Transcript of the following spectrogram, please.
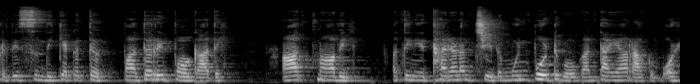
പ്രതിസന്ധിക്കകത്ത് പതറിപ്പോകാതെ ആത്മാവിൽ അതിനെ ധരണം ചെയ്ത് മുൻപോട്ട് പോകാൻ തയ്യാറാകുമ്പോൾ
